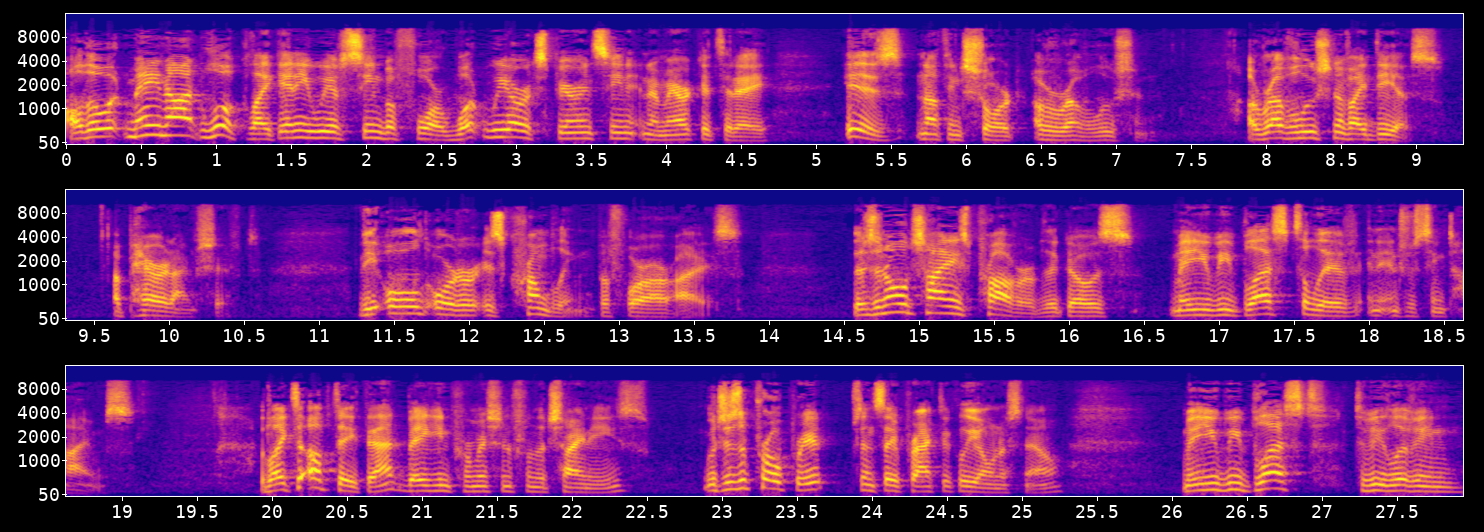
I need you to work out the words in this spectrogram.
Although it may not look like any we have seen before, what we are experiencing in America today is nothing short of a revolution. A revolution of ideas, a paradigm shift. The old order is crumbling before our eyes. There's an old Chinese proverb that goes, May you be blessed to live in interesting times. I'd like to update that, begging permission from the Chinese, which is appropriate since they practically own us now. May you be blessed to be living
